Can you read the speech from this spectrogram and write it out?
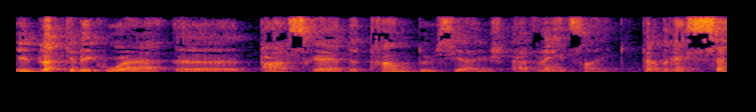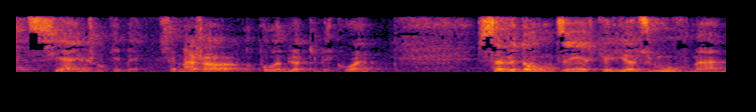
Et le Bloc québécois euh, passerait de 32 sièges à 25. Il perdrait 7 sièges au Québec. C'est majeur pour le Bloc québécois. Ça veut donc dire qu'il y a du mouvement,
